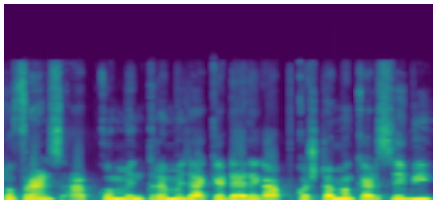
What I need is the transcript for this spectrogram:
तो फ्रेंड्स आपको मिंत्रा में जाके डायरेक्ट आप कस्टमर केयर से भी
